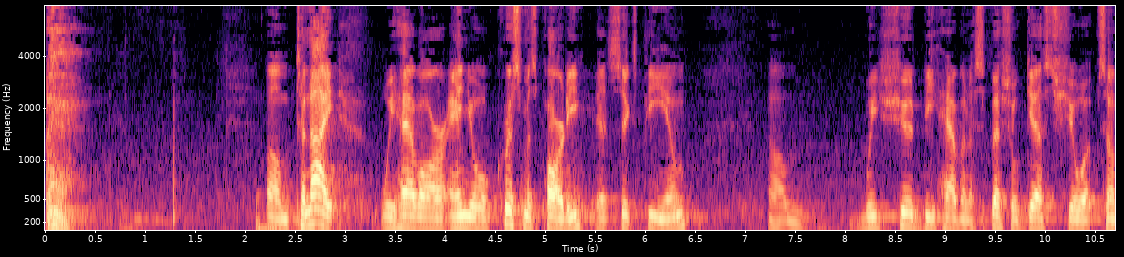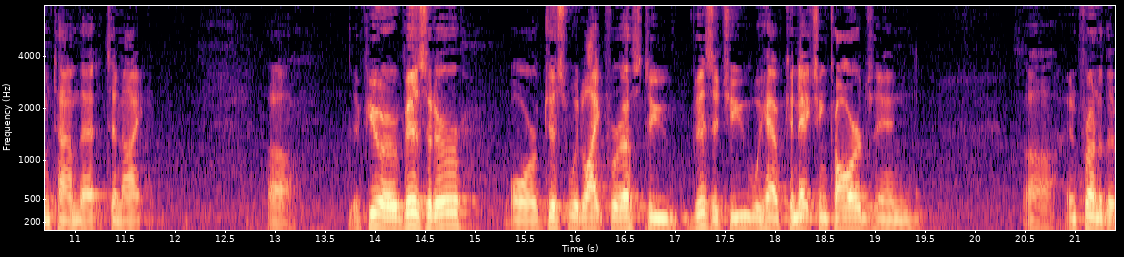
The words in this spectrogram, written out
um, tonight, we have our annual Christmas party at 6 p.m. Um, we should be having a special guest show up sometime that tonight. Uh, if you're a visitor or just would like for us to visit you, we have connection cards and uh, in front of the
